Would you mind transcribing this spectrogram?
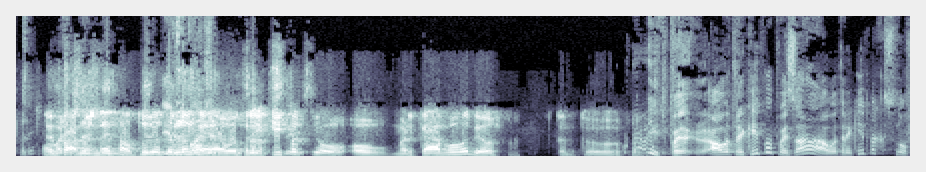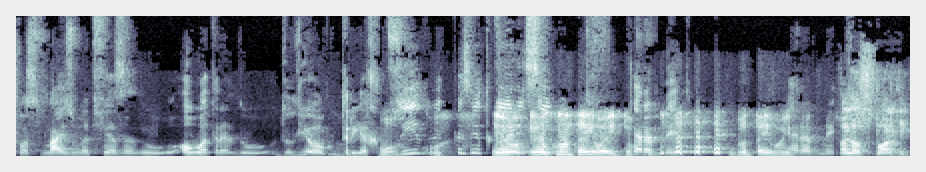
Portanto, É pá, mas nessa altura também é outra equipa isso. que ou, ou marcava ou adeus. Portanto, E depois há outra equipa, pois há, há outra equipa que se não fosse mais uma defesa do, ou outra do, do Diogo teria reduzido Oh, e depois ia tocar eu, eu contei oito. Era bonito, contei oito. era bonito. Olha o Sporting,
